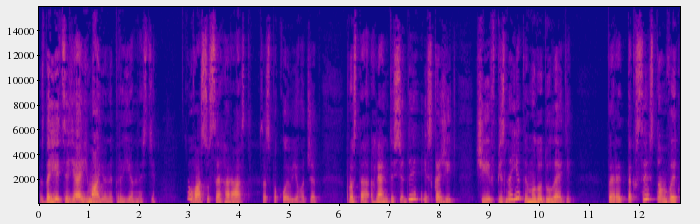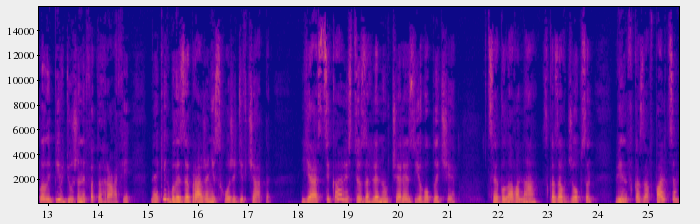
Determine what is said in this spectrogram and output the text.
Здається, я й маю неприємності. У вас усе гаразд, заспокоїв його Джеб. Просто гляньте сюди і скажіть, чи впізнаєте молоду леді? Перед таксистом виклали півдюжини фотографій, на яких були зображені схожі дівчата. Я з цікавістю заглянув через його плече. Це була вона, сказав Джобсон. Він вказав пальцем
